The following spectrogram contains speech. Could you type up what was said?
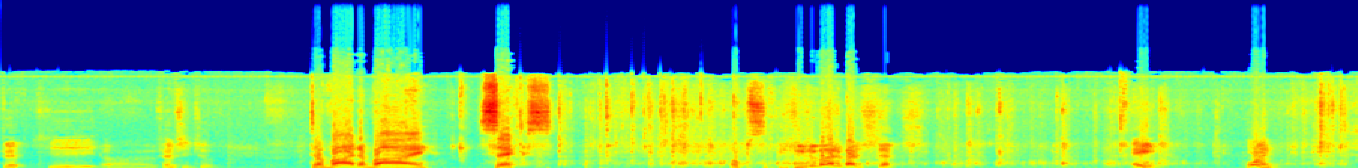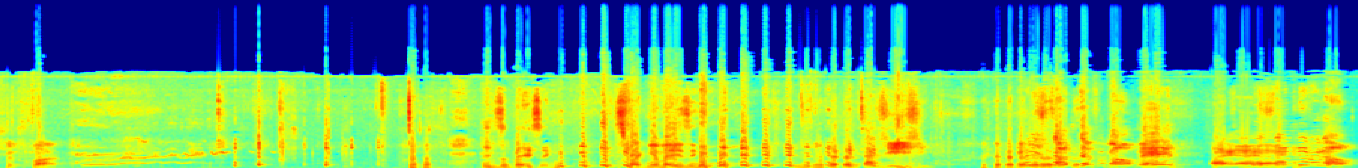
50, uh, 52. divided by six? Oops. 52 divided by 6. 8.65. He's amazing. It's fucking amazing. That's easy. Give me something difficult, man. All right. All right. All Something right. difficult.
